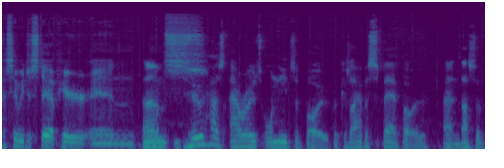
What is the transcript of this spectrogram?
I say we just stay up here and Um, once... who has arrows or needs a bow? Because I have a spare bow, and that's a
